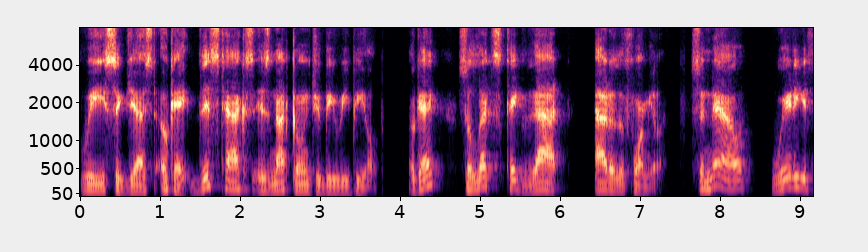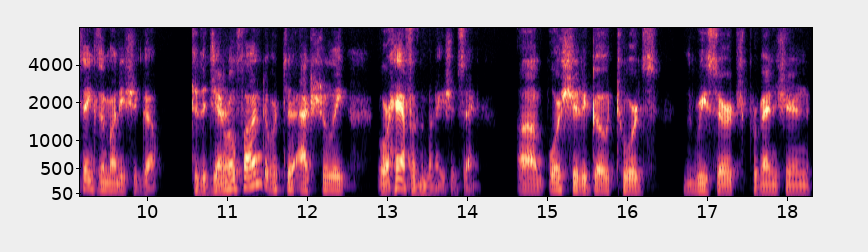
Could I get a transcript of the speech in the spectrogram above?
we suggest, okay, this tax is not going to be repealed. Okay? So let's take that out of the formula. So now, where do you think the money should go? To the general fund or to actually, or half of the money, I should say? Um, or should it go towards research, prevention,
